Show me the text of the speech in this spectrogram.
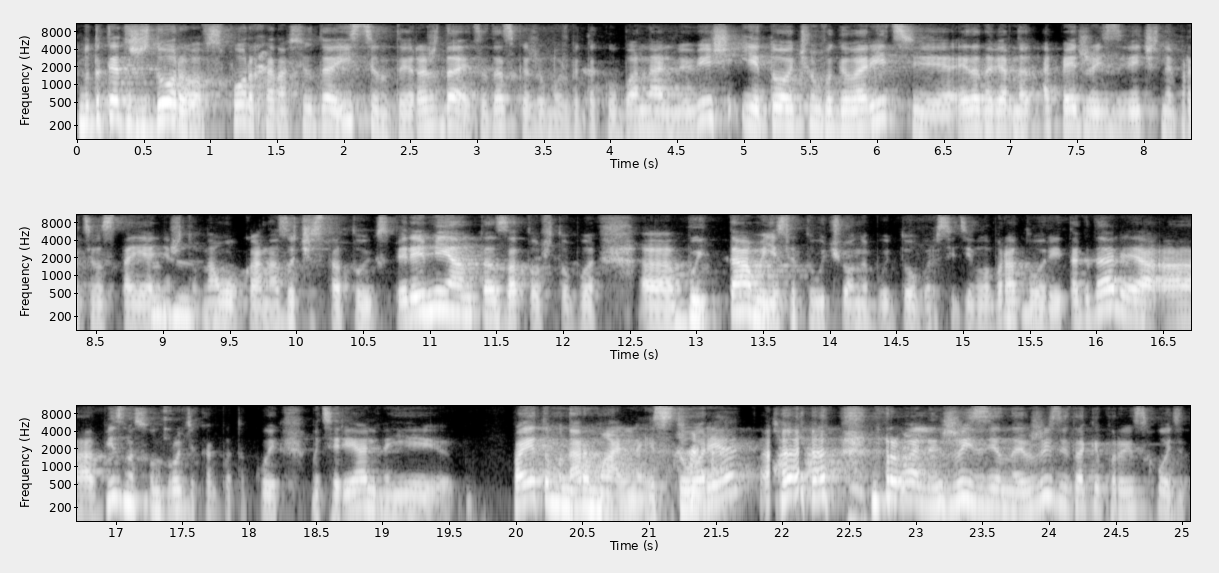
Ну так это же здорово, в спорах она всегда истинно-то и рождается, да, скажу, может быть, такую банальную вещь. И то, о чем вы говорите, это, наверное, опять же, извечное противостояние, mm-hmm. что наука, она за чистоту эксперимента, за то, чтобы э, быть там, и если ты ученый, будь добр, сиди в лаборатории и так далее, а бизнес, он вроде как бы такой материальный и Поэтому нормальная история, нормальная, жизненная, в жизни так и происходит.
